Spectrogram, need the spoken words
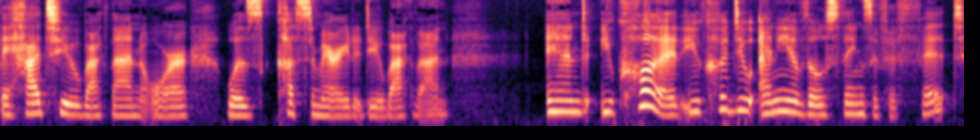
they had to back then or was customary to do back then. And you could, you could do any of those things if it fit,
